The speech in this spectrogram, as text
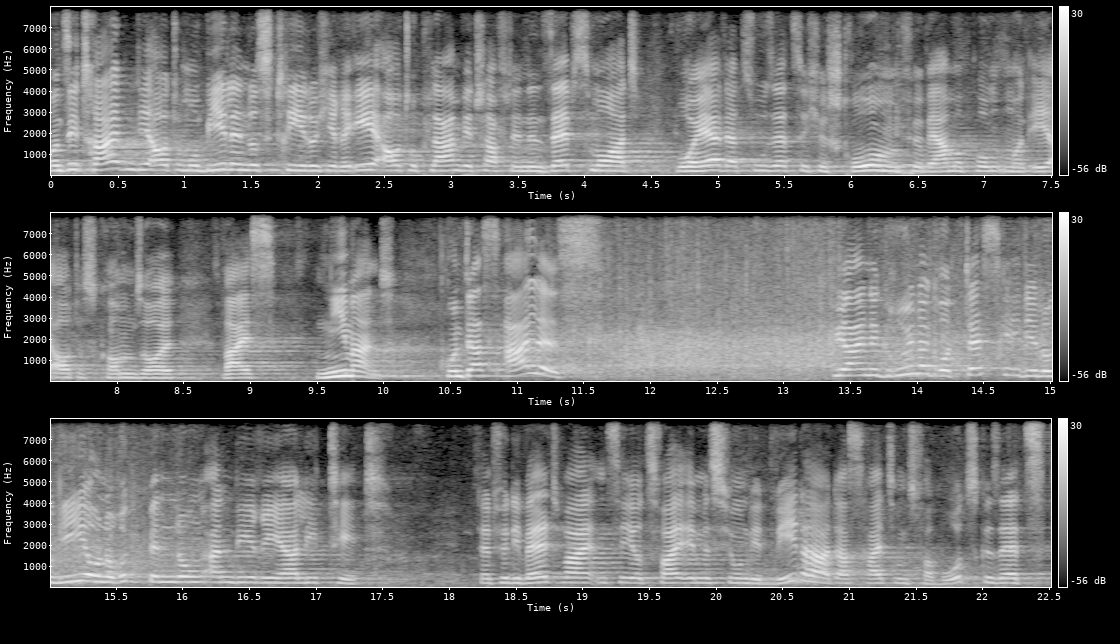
Und sie treiben die Automobilindustrie durch ihre E-Auto-Planwirtschaft in den Selbstmord. Woher der zusätzliche Strom für Wärmepumpen und E-Autos kommen soll, weiß niemand. Und das alles für eine grüne, groteske Ideologie ohne Rückbindung an die Realität. Denn für die weltweiten CO2-Emissionen wird weder das Heizungsverbotsgesetz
